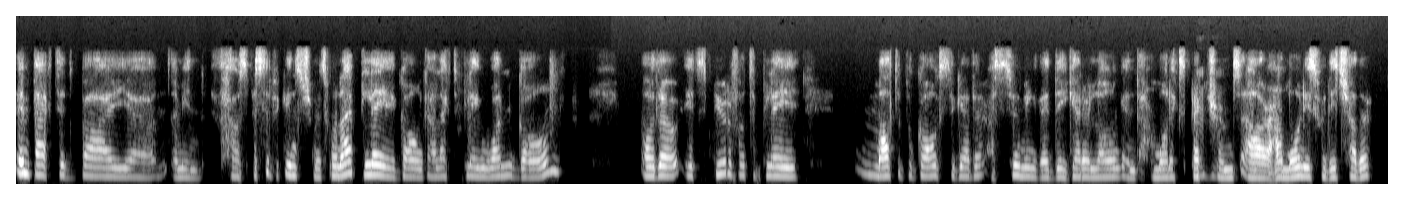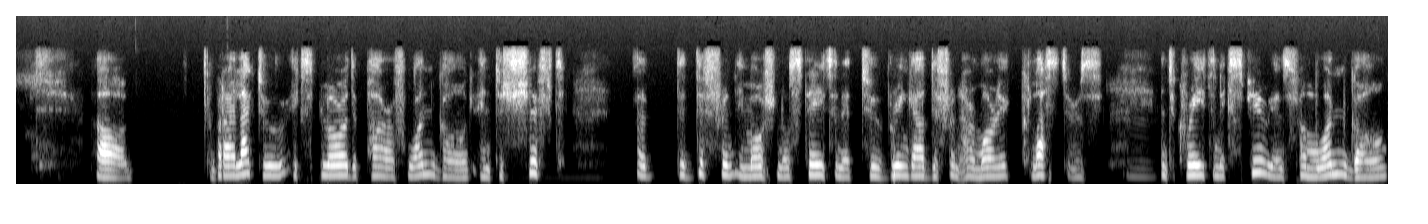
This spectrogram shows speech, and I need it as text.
impacted by, uh, I mean, how specific instruments. When I play a gong, I like to play one gong, although it's beautiful to play multiple gongs together, assuming that they get along and the harmonic mm-hmm. spectrums mm-hmm. are harmonious with each other. Uh, but I like to explore the power of one gong and to shift uh, the different emotional states in it to bring out different harmonic clusters mm. and to create an experience from one gong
